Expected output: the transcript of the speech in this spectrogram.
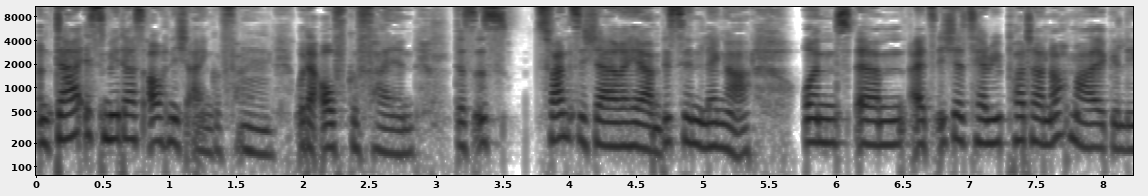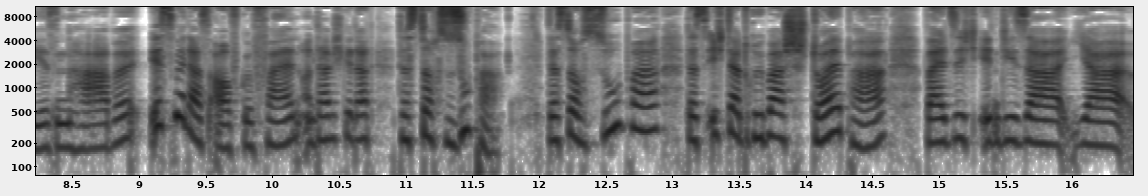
und da ist mir das auch nicht eingefallen oder aufgefallen. Das ist 20 Jahre her, ein bisschen länger. Und ähm, als ich jetzt Harry Potter nochmal gelesen habe, ist mir das aufgefallen und da habe ich gedacht, das ist doch super. Das ist doch super, dass ich darüber stolper, weil sich in dieser ja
